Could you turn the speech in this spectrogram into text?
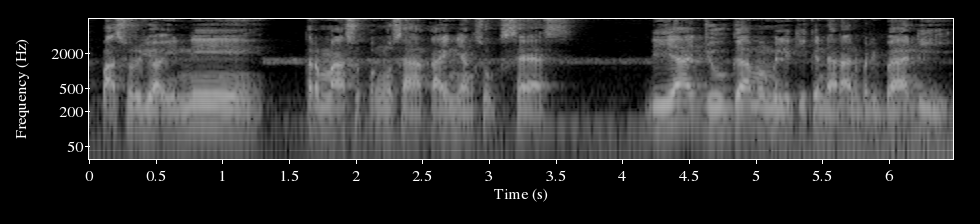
Pak Suryo ini termasuk pengusaha kain yang sukses. Dia juga memiliki kendaraan pribadi,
